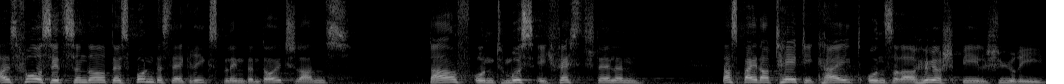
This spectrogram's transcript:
Als Vorsitzender des Bundes der Kriegsblinden Deutschlands darf und muss ich feststellen, dass bei der Tätigkeit unserer Hörspieljury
